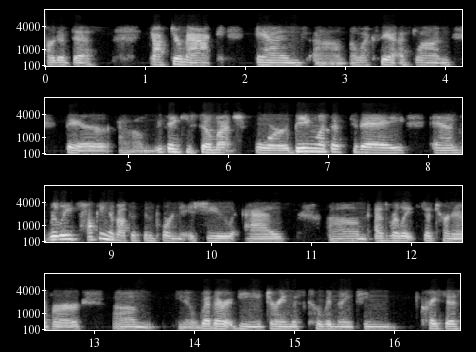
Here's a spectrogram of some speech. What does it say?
part of this. Dr. Mack and um, Alexia Eslan there. Um, we thank you so much for being with us today and really talking about this important issue as um, as relates to turnover, um, you know, whether it be during this COVID-19 crisis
